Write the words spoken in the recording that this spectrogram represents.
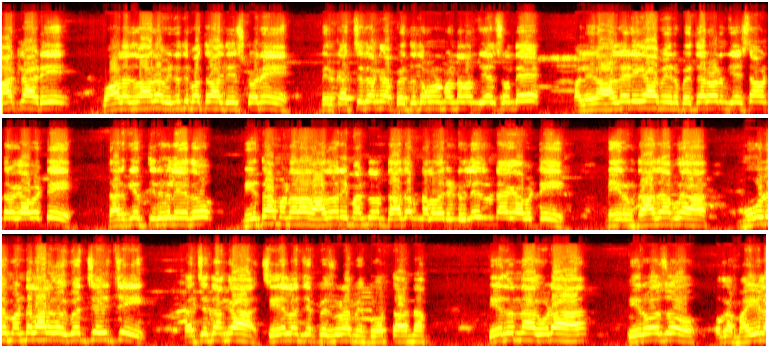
మాట్లాడి వాళ్ళ ద్వారా వినతి పత్రాలు తీసుకొని మీరు ఖచ్చితంగా పెద్ద తమ్ముడు మండలం చేయాల్సి ఉంది. వాళ్ళు ఆల్రెడీగా మీరు పెద్దవాళ్ళని చేస్తూ ఉంటారు కాబట్టి దానికి ఏం తిరగలేదు. మిగతా మండలాలు ఆదోని మండలం దాదాపు నలభై రెండు విలేజ్లు ఉన్నాయి కాబట్టి మీరు దాదాపుగా మూడు మండలాలుగా విభజించి ఖచ్చితంగా చేయాలని చెప్పేసి కూడా మేము కోరుతా ఉన్నాం. ఏదున్నా కూడా ఈరోజు ఒక మహిళ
